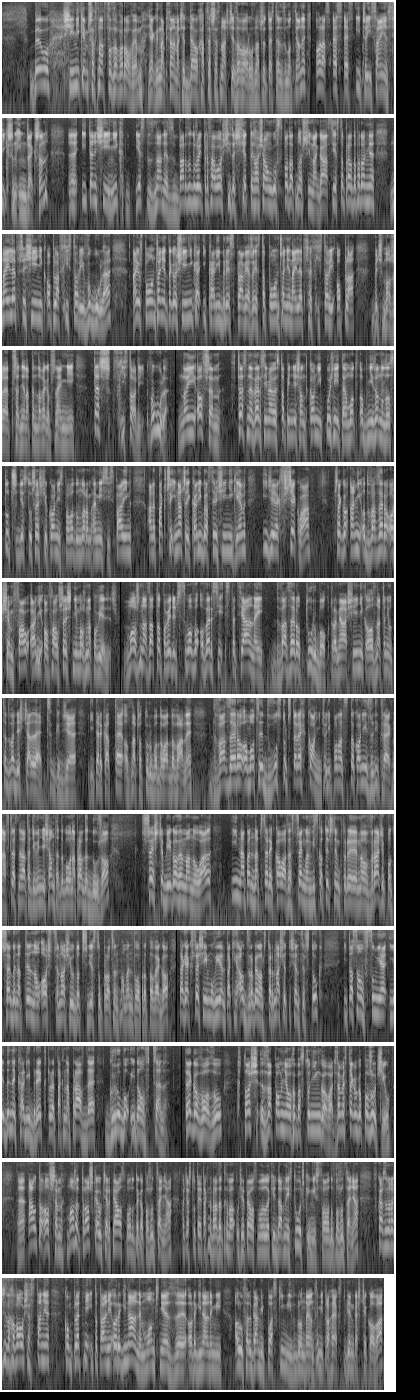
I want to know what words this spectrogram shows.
był silnikiem 16-zaworowym, jak napisane macie DOHC 16 zaworów, znaczy to jest ten wzmocniony, oraz SFI, czyli Science Fiction Injection. E, I ten silnik jest znany z bardzo dużej trwałości, ze świetnych osiągów, z podatności na gaz. Jest to prawdopodobnie najlepszy silnik Opla w historii w ogóle, a już połączenie tego silnika i kalibry sprawia, że jest to połączenie najlepsze w historii Opla, być może przednionapędowego przynajmniej, też w historii w ogóle. No i owszem, wczesne wersje miały 150 koni, później tę moc obniżono do 136 koni z powodu norm emisji spalin, ale tak czy inaczej kalibra z tym silnikiem idzie jak wściekła, czego ani o 208V, ani o V6 nie można powiedzieć. Można za to powiedzieć słowo o wersji specjalnej 2.0 Turbo, która miała silnik o oznaczeniu T20 LED, gdzie literka T oznacza turbo doładowany. 2.0 o mocy 204 koni, czyli ponad 100 koni z litra, jak na wczesne lata 90. to było naprawdę dużo. Sześciobiegowy manual i napęd na cztery koła ze sprzęgłem wiskotycznym, który no, w razie potrzeby na tylną oś przenosił do 30% momentu obrotowego. Tak jak wcześniej mówiłem, takich aut zrobiono 14 tysięcy sztuk i to są w sumie jedyne kalibry, które tak naprawdę grubo idą w cenę. Tego wozu ktoś zapomniał chyba stuningować, zamiast tego go porzucił. E, Auto owszem, może troszkę ucierpiało z powodu tego porzucenia, chociaż tutaj tak naprawdę to chyba ucierpiało z powodu jakiejś dawnej stłuczki niż z powodu porzucenia. W każdym razie zachowało się w stanie kompletnie i totalnie oryginalnym, łącznie z oryginalnymi alufelgami płaskimi, wyglądającymi trochę jak studzienka ściekowa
